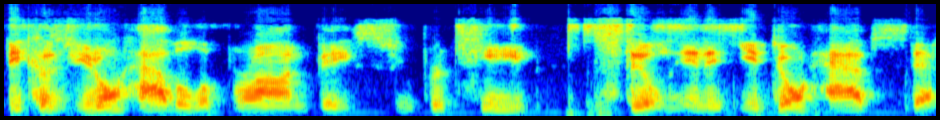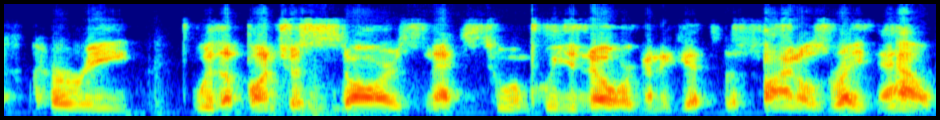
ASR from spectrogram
because you don't have a LeBron based super team still in it. You don't have Steph Curry with a bunch of stars next to him who you know are going to get to the finals. Right now,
